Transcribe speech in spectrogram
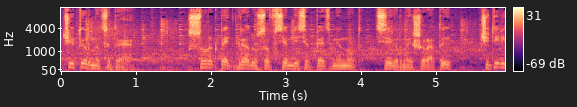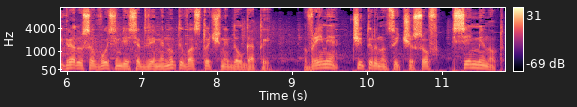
14. 45 градусов 75 минут северной широты, 4 градуса 82 минуты восточной долготы. Время 14 часов 7 минут.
